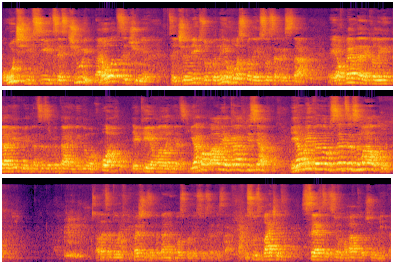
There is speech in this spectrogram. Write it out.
Учні всі це чують, народ це чує. Цей чоловік зупинив Господа Ісуса Христа. Я впевнений, коли він дав відповідь на це запитання, він думав, о, який я молодець! Я попав якраз в десятку. Я виконав все це з малку. Але це було тільки перше запитання Господа Ісуса Христа. Ісус бачив серце цього багатого чоловіка.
